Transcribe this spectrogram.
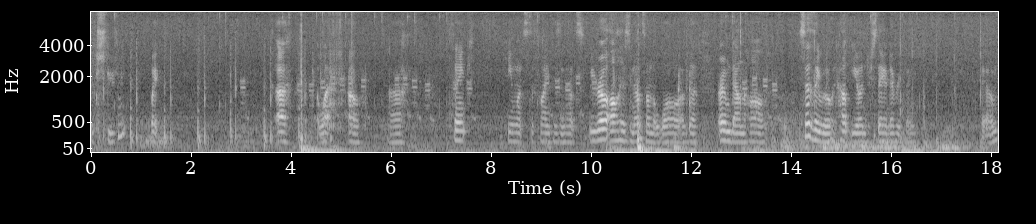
Excuse me? Wait. Uh, what? Oh. Uh, think he wants to find his notes. We wrote all his notes on the wall of the room down the hall. He says they will help you understand everything. Yeah, I'm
